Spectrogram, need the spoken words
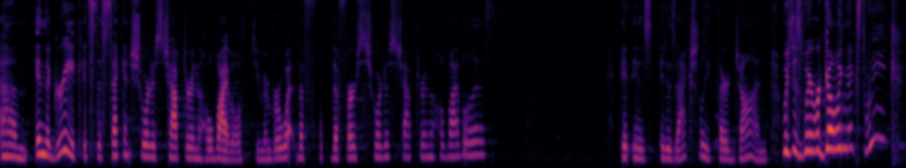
Um, in the Greek, it's the second shortest chapter in the whole Bible. Do you remember what the, the first shortest chapter in the whole Bible is? It is, it is actually Third John, which is where we're going next week.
